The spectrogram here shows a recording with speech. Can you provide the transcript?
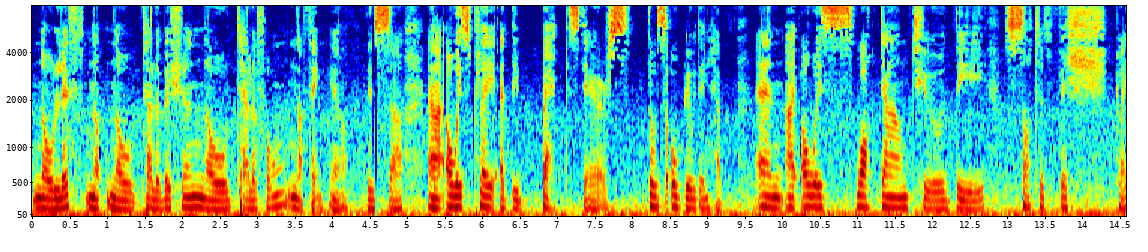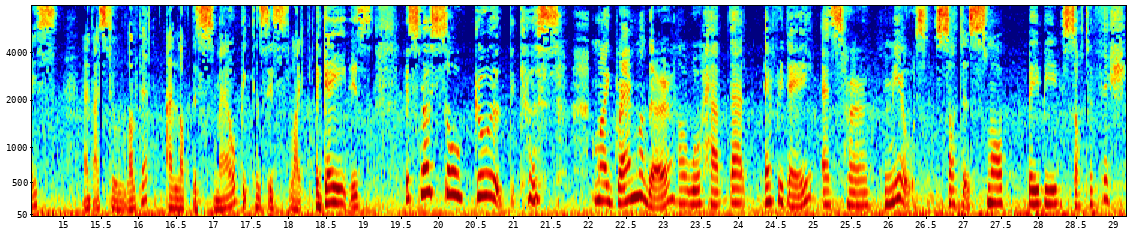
No lift, no, no television, no telephone, nothing, you know. It's, uh, and I always play at the back stairs. Those old buildings have. And I always walk down to the salted fish place and I still love it. I love the smell because it's like again, it's it smells so good because my grandmother uh, will have that every day as her meals, salted small baby salted fish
